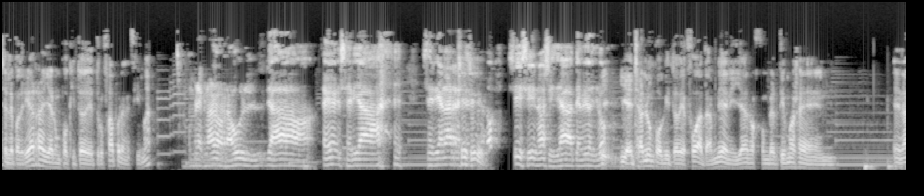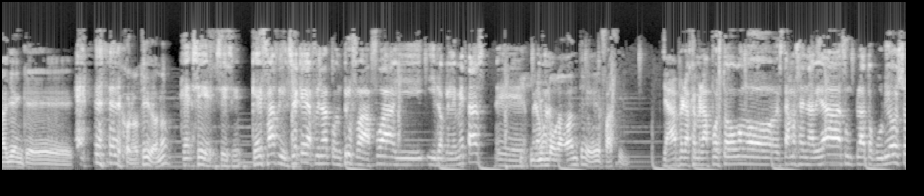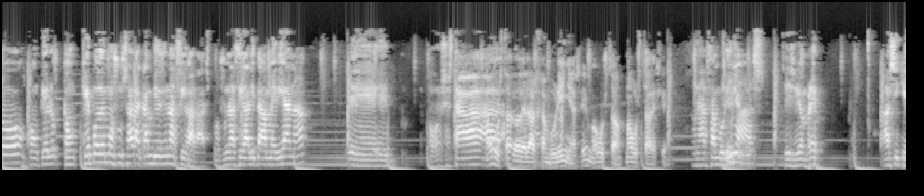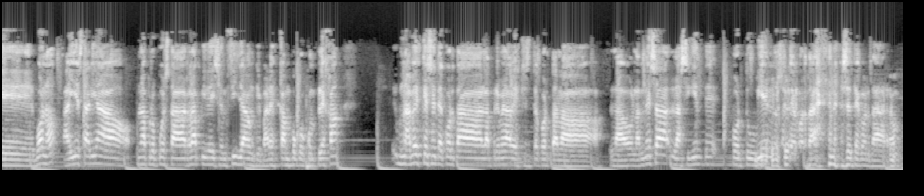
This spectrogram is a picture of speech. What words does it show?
¿Se le podría rayar un poquito de trufa por encima? Hombre, claro, Raúl, ya eh, sería, sería la Sí, receta, sí. ¿no? Sí, sí, no, sí, ya te veo yo. Y, y echarle un poquito de foie también, y ya nos convertimos en, en alguien que es conocido, ¿no? Que, sí, sí, sí. Que es fácil, sé que al final con trufa, foie y, y lo que le metas, eh, y pero un bueno, bogavante es fácil. ya, pero es que me lo has puesto como estamos en Navidad, un plato curioso, ¿con qué, con qué podemos usar a cambio de unas cigalas? Pues una cigalita mediana, eh, pues Me está... ha gustado lo de las zamburiñas, ¿eh? Me ha gustado, me ha gustado ese. Unas zamburiñas. Sí, sí, hombre. Así que, bueno, ahí estaría una propuesta rápida y sencilla, aunque parezca un poco compleja. Una vez que se te corta, la primera vez que se te corta la, la holandesa, la siguiente, por tu bien, no se te corta, no se te corta, Raúl.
